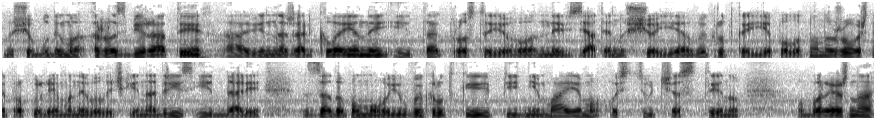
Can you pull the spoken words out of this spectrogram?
Ну що, будемо розбирати, а він, на жаль, клеєний і так просто його не взяти. Ну що, є викрутка, є полотно ножовишне, пропилюємо невеличкий надріз і далі за допомогою викрутки піднімаємо ось цю частину. Обережно,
